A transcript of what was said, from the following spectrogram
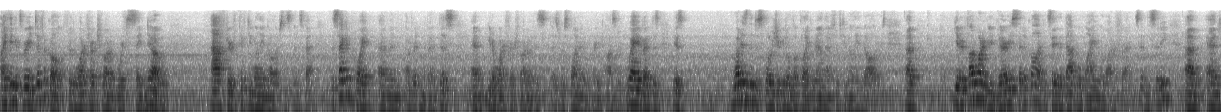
I think it's very difficult for the Waterfront Toronto Board to say no after $50 million has been spent. The second point, um, and I've written about this, and you know, Waterfront Toronto has, has responded in a very positive way about this, is what is the disclosure going to look like around that $50 million? Uh, you know, if I want to be very cynical, I could say that that will buy you a lot of friends in the city. Um, and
